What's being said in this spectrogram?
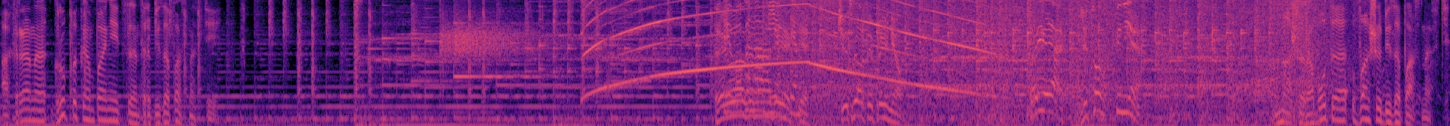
Охрана – группа компаний «Центр безопасности». Тревога на объекте. Четвертый принял. Стоять! Лицом к стене! Наша работа – ваша безопасность.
